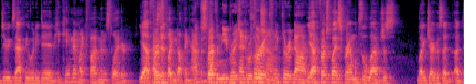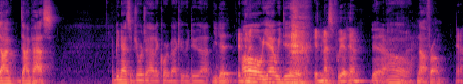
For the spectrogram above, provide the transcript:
do exactly what he did. He came in like five minutes later, Yeah, as first if like nothing happened. Slap the knee brace and, and threw a it and threw a dime. yeah, first play scramble to the left, just like Jericho said, a dime dime pass. It'd be nice if Georgia had a quarterback who could do that. You did It'd been, Oh yeah, we did. it'd be nice if we had him. Yeah. oh. not from. Yeah,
